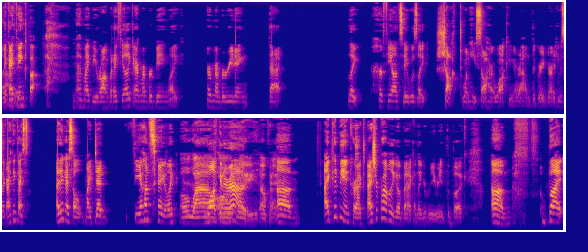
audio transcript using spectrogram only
Like Got I it. think uh, I might be wrong, but I feel like I remember being like I remember reading that like her fiance was like shocked when he saw her walking around the graveyard. He was like, "I think I, I think I saw my dead fiance." Like, oh wow, walking Oh, around. Okay, okay. um, I could be incorrect. I should probably go back and like reread the book. Um, but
